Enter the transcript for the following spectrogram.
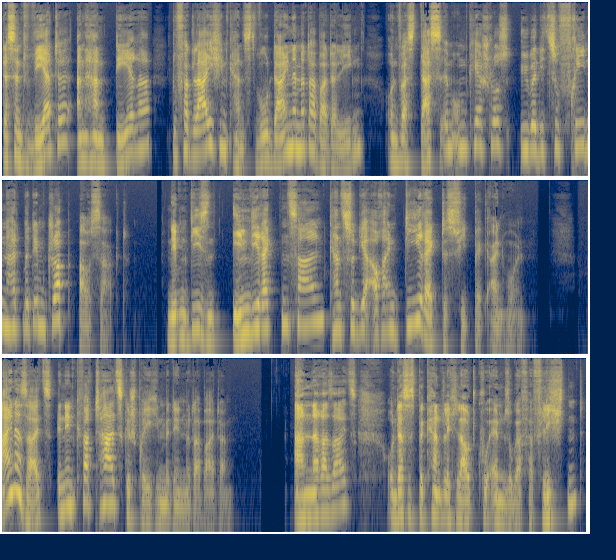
Das sind Werte, anhand derer du vergleichen kannst, wo deine Mitarbeiter liegen und was das im Umkehrschluss über die Zufriedenheit mit dem Job aussagt. Neben diesen indirekten Zahlen kannst du dir auch ein direktes Feedback einholen. Einerseits in den Quartalsgesprächen mit den Mitarbeitern. Andererseits, und das ist bekanntlich laut QM sogar verpflichtend,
